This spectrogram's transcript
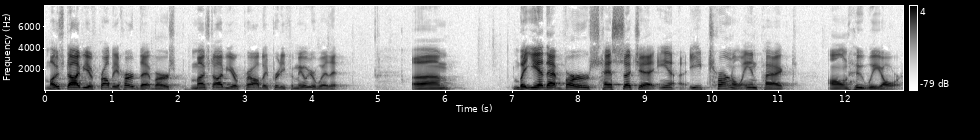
Most of you have probably heard that verse. Most of you are probably pretty familiar with it. Um, but yet, that verse has such an eternal impact on who we are.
